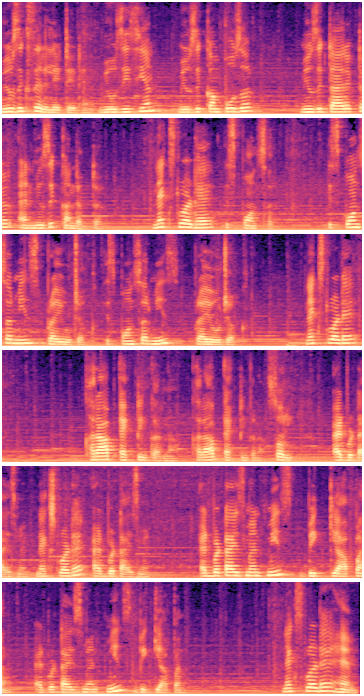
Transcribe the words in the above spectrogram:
म्यूज़िक से रिलेटेड हैं। Musician music composer music director and music conductor next word है स्पॉन्सर स्पॉन्सर मीन्स प्रायोजक। स्पॉन्सर मीन्स प्रायोजक। नेक्स्ट वर्ड है खराब एक्टिंग करना। खराब एक्टिंग करना। सॉरी एडवर्टाइजमेंट नेक्स्ट वर्ड है एडवर्टाइजमेंट एडवर्टाइजमेंट मीन्स विज्ञापन। एडवर्टाइजमेंट मीन्स विज्ञापन। नेक्स्ट वर्ड है हैम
